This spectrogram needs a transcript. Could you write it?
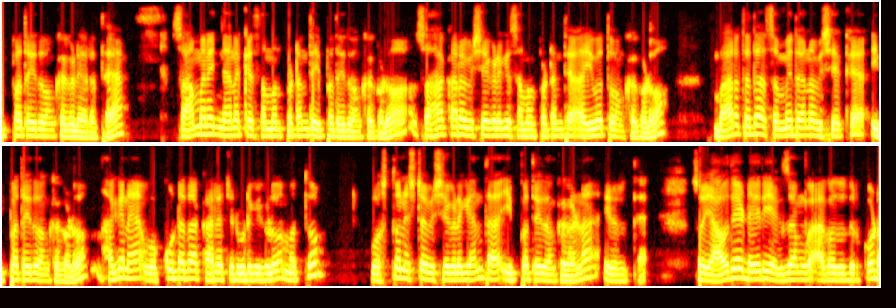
ಇಪ್ಪತ್ತೈದು ಅಂಕಗಳಿರುತ್ತೆ. ಸಾಮಾನ್ಯ ಜ್ಞಾನಕ್ಕೆ ಸಂಬಂಧಪಟ್ಟಂತೆ ಇಪ್ಪತ್ತೈದು ಅಂಕಗಳು. ಸಹಕಾರ ವಿಷಯಗಳಿಗೆ ಸಂಬಂಧಪಟ್ಟಂತೆ ಐವತ್ತು ಅಂಕಗಳು. ಭಾರತದ ಸಂವಿಧಾನ ವಿಷಯಕ್ಕೆ ಇಪ್ಪತ್ತೈದು ಅಂಕಗಳು. ಹಾಗೆಯೇ ಒಕ್ಕೂಟದ ಕಾರ್ಯಚಟುವಟಿಕೆಗಳು ಮತ್ತು ವಸ್ತುನಿಷ್ಠ ವಿಷಯಗಳಿಗೆ ಅಂತ ಇಪ್ಪತ್ತೈದು ಅಂಕಗಳನ್ನ ಇರುತ್ತೆ. ಸೊ ಯಾವುದೇ ಡೈರಿ ಎಕ್ಸಾಮ್ ಆಗೋದಿದ್ರು ಕೂಡ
